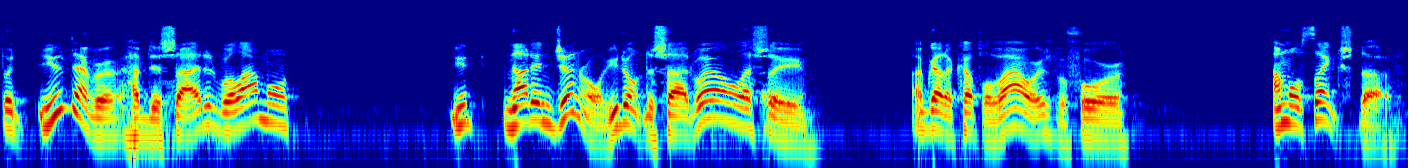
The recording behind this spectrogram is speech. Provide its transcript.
But you never have decided, well, I'm going to, not in general. You don't decide, well, let's see, I've got a couple of hours before I'm going to think stuff.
